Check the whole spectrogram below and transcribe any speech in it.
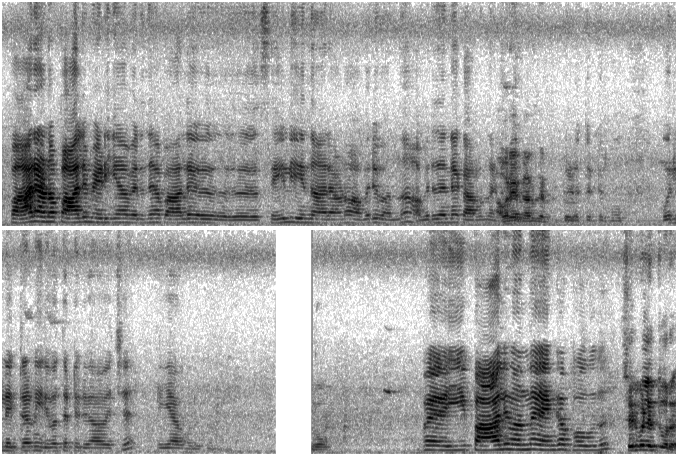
അപ്പൊ ആരാണോ പാല് മേടിക്കാൻ വരുന്ന പാല് സെയിൽ ചെയ്യുന്ന ആരാണോ അവര് വന്ന് അവര് തന്നെ കറന്നിട്ട് அவரே கறந்து எடுத்துட்டு എടുത്തിട്ട് പോകും ഒരു ലിറ്ററിന് ഇരുപത്തെട്ട് രൂപ വെച്ച് അയ്യാ കൊടുക്കുന്നു അപ്പൊ ഈ പാല് വന്ന് എങ്ക പോകുന്നത് சிறுவழுத்தூர்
